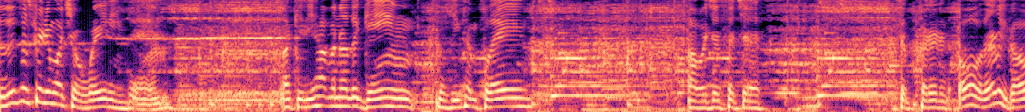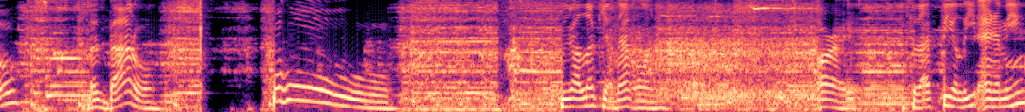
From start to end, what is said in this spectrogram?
So this is pretty much a waiting game. Like if you have another game that you can play, I would just suggest to put it in. Oh, there we go. Let's battle. Woohoo! We got lucky on that one. Alright, so that's the elite enemy.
